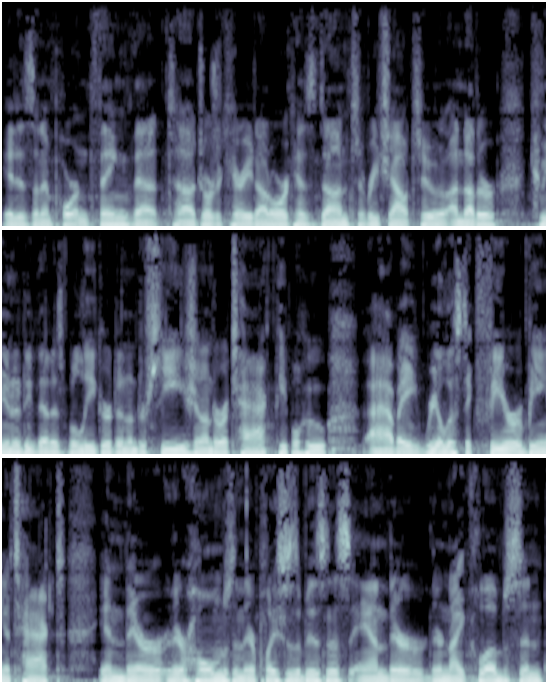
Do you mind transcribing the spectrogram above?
It is an important thing that uh, GeorgiaCarry.org has done to reach out to another community that is beleaguered and under siege and under attack. People who have a realistic fear of being attacked in their their homes and their places of business and their their nightclubs, and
